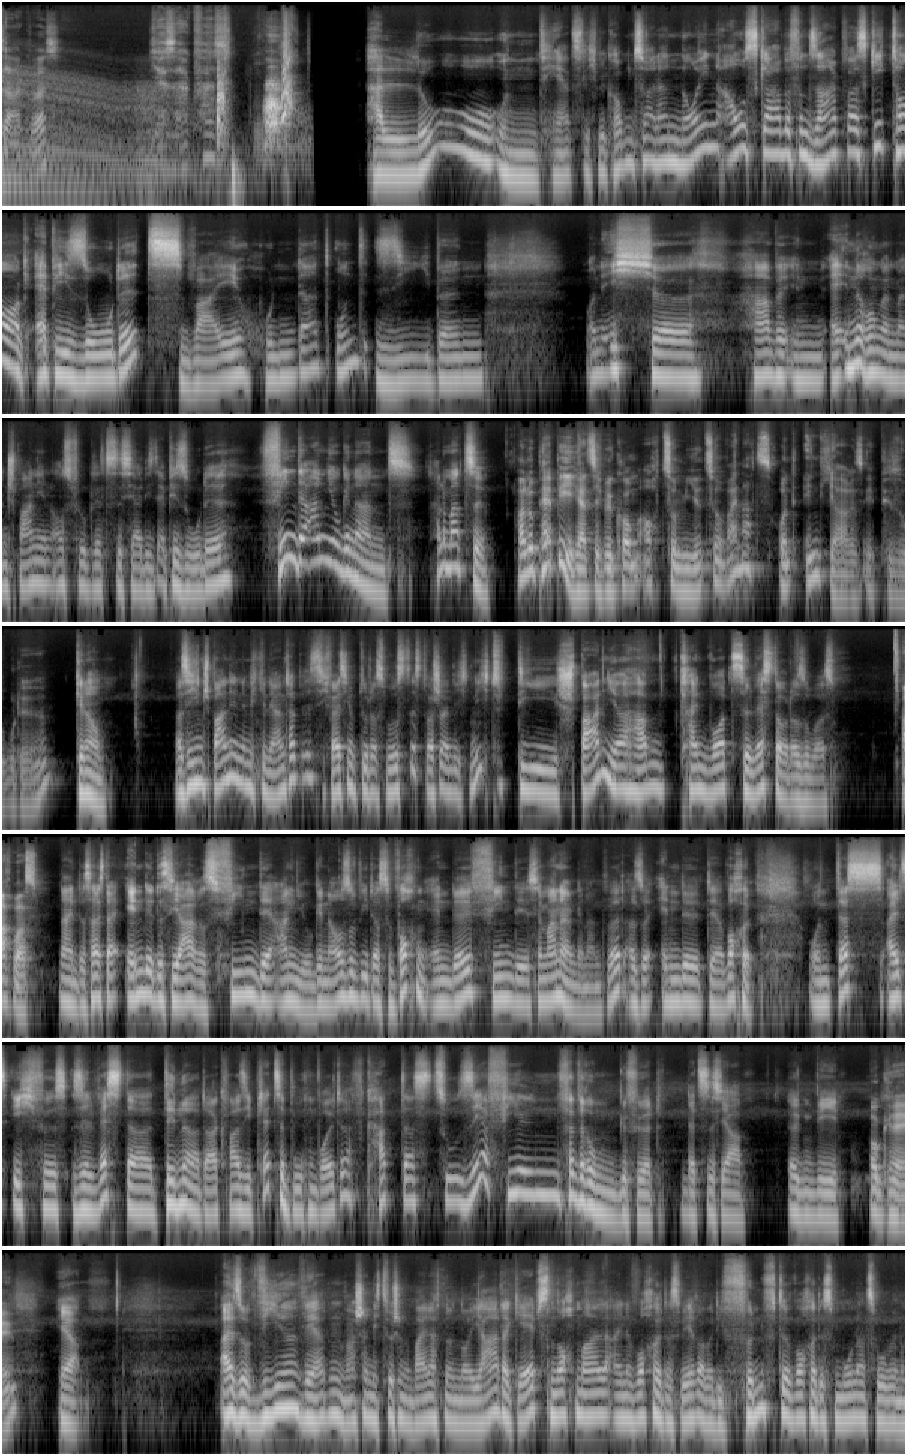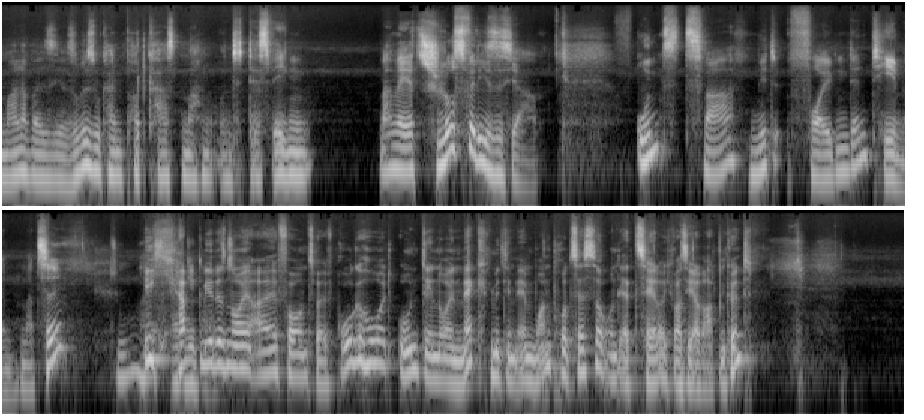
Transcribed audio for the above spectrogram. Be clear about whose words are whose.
Speaker 1: Sag was. Ja, sag was.
Speaker 2: Hallo und herzlich willkommen zu einer neuen Ausgabe von Sag was Geek Talk, Episode 207. Und ich äh, habe in Erinnerung an meinen Spanien-Ausflug letztes Jahr diese Episode Fin de Año genannt. Hallo Matze.
Speaker 3: Hallo Peppi, herzlich willkommen auch zu mir zur Weihnachts- und Endjahresepisode.
Speaker 2: Genau. Was ich in Spanien nämlich gelernt habe, ist, ich weiß nicht, ob du das wusstest, wahrscheinlich nicht, die Spanier haben kein Wort Silvester oder sowas.
Speaker 3: Ach was.
Speaker 2: Nein, das heißt da Ende des Jahres, fin de año, genauso wie das Wochenende fin de semana genannt wird, also Ende der Woche. Und das, als ich fürs Silvester-Dinner da quasi Plätze buchen wollte, hat das zu sehr vielen Verwirrungen geführt letztes Jahr irgendwie.
Speaker 3: Okay.
Speaker 2: Ja. Also wir werden wahrscheinlich zwischen Weihnachten und Neujahr, da gäbe es nochmal eine Woche, das wäre aber die fünfte Woche des Monats, wo wir normalerweise ja sowieso keinen Podcast machen und deswegen machen wir jetzt Schluss für dieses Jahr. Und zwar mit folgenden Themen. Matze,
Speaker 3: du hast Ich habe mir das neue iPhone 12 Pro geholt und den neuen Mac mit dem M1-Prozessor und erzähle euch, was ihr erwarten könnt.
